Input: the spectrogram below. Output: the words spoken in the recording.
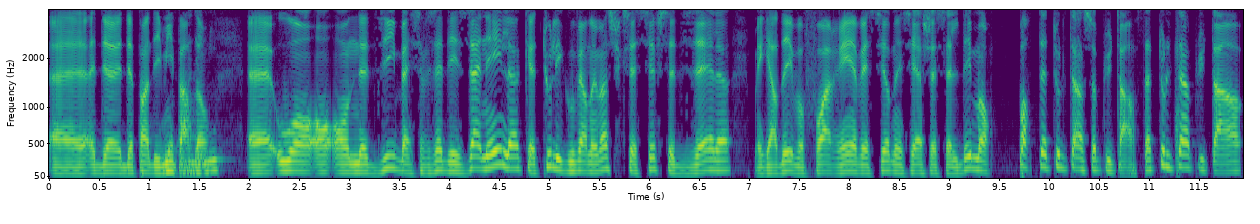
Euh, de, de, pandémie, pardon, euh, où on, on, a dit, ben ça faisait des années là que tous les gouvernements successifs se disaient là, mais regardez, il va falloir réinvestir dans les CHSLD, mais on reportait tout le temps ça plus tard. C'était tout le temps plus tard.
